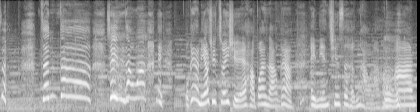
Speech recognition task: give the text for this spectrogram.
张，真的。所以你知道吗？哎、欸。我跟你讲，你要去追学也好，不然啥，我跟你讲，哎、欸，年轻是很好啦哈，嗯、啊，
